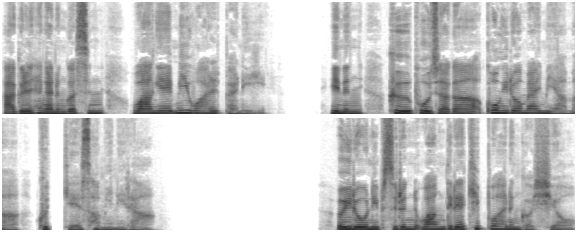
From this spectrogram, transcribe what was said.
악을 행하는 것은 왕의 미워할 바니 이는 그 보좌가 공의로 말미암아 굳게 섬이니라. 의로운 입술은 왕들의 기뻐하는 것이요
